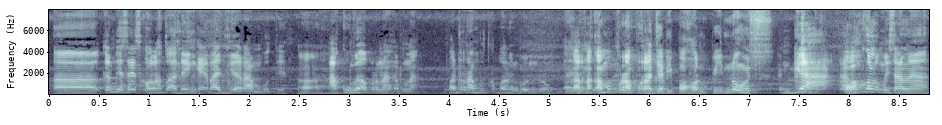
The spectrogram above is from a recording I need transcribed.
eh, kan biasanya sekolah tuh ada yang kayak raja rambut ya. Ah. Aku nggak pernah kena. Padahal rambutku paling gondrong. Karena kamu pura-pura jadi pohon pinus. Enggak. Oh. Aku kalau misalnya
